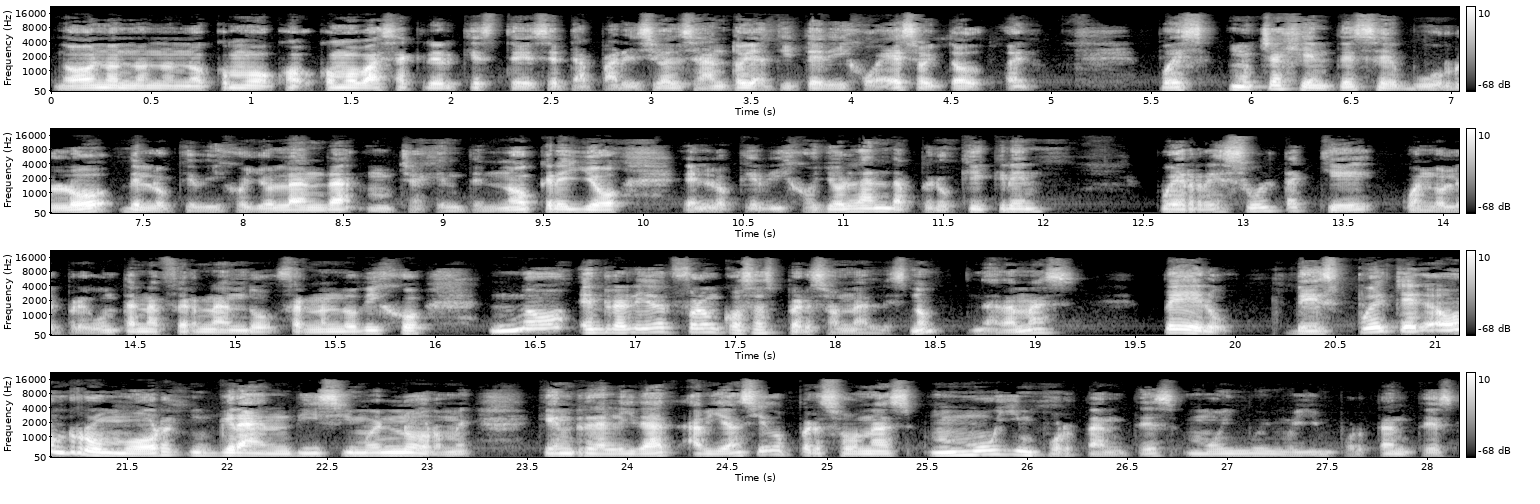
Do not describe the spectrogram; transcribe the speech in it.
No, no, no, no, no, ¿cómo, cómo vas a creer que este, se te apareció el santo? y a ti te dijo eso y todo. Bueno, pues mucha gente se burló de lo que dijo Yolanda, mucha gente no creyó en lo que dijo Yolanda, pero ¿qué creen? Pues resulta que cuando le preguntan a Fernando, Fernando dijo, no, en realidad fueron cosas personales, ¿no? Nada más. Pero Después llega un rumor grandísimo, enorme, que en realidad habían sido personas muy importantes, muy, muy, muy importantes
